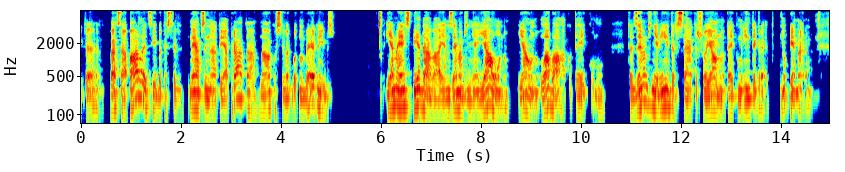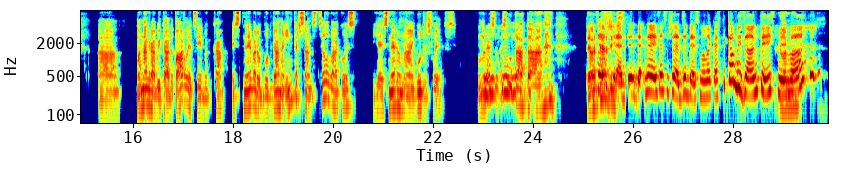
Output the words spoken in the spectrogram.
vecā pārliecība, kas ir neapzinātajā prātā, nākusi varbūt no bērnības, ja mēs piedāvājam zemapziņai jaunu, jaunu, labāku teikumu, tad zemapziņa ir ieinteresēta šo jauno teikumu integrēt. Nu, piemēram, man agrāk bija tāda pārliecība, ka es nevaru būt gana interesants cilvēkos, ja es nerunāju gudras lietas. Un rez, mhm. rezultātā Tev es esmu šajā dzirdē, nē, es esmu šajā dzirdējis, man liekas, tik amizanti īstenībā.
